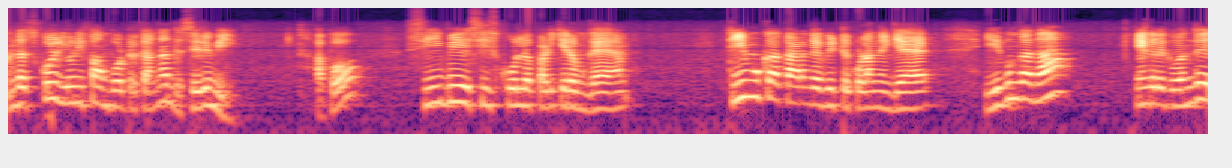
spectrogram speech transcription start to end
அந்த ஸ்கூல் யூனிஃபார்ம் போட்டிருக்காங்க அந்த சிறுமி. அப்போது சிபிஎஸ்சி ஸ்கூலில் படிக்கிறவங்க திமுக காரங்க வீட்டு குழந்தைங்க இவங்க தான் எங்களுக்கு வந்து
